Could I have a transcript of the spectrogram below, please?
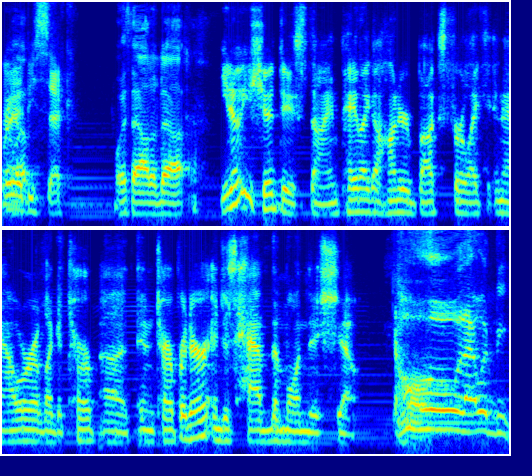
It Right. would be sick. Without a doubt. You know, what you should do Stein. Pay like a hundred bucks for like an hour of like a terp uh, interpreter, and just have them on this show. Oh, that would be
